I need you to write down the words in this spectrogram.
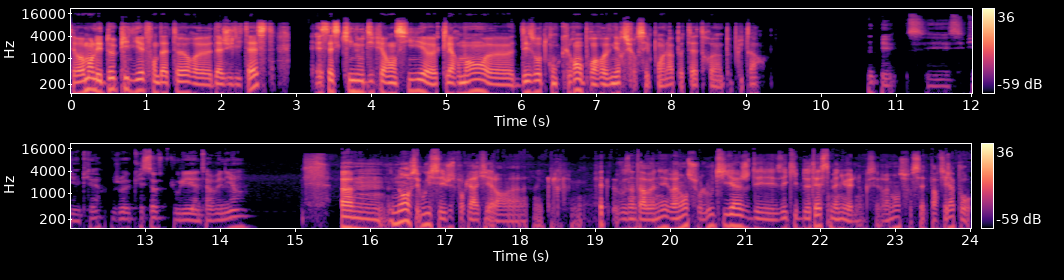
C'est vraiment les deux piliers fondateurs euh, d'Agilitest. Et c'est ce qui nous différencie euh, clairement euh, des autres concurrents. On pourra revenir sur ces points-là peut-être un peu plus tard. Ok, c'est bien clair. Christophe, tu voulais intervenir? Euh, non, c'est, oui, c'est juste pour clarifier. Alors, euh, quelques trucs. En fait, vous intervenez vraiment sur l'outillage des équipes de test manuelles. Donc, c'est vraiment sur cette partie-là pour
